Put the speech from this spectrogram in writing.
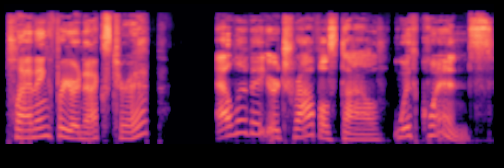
Planning for your next trip? Elevate your travel style with Quince.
